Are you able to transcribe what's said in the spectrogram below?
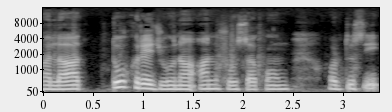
ਵਲਾ ਤੁਖਰਜੂਨਾ ਅਨਫੁਸਕੁਮ, ਔਰ ਤੁਸੀਂ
